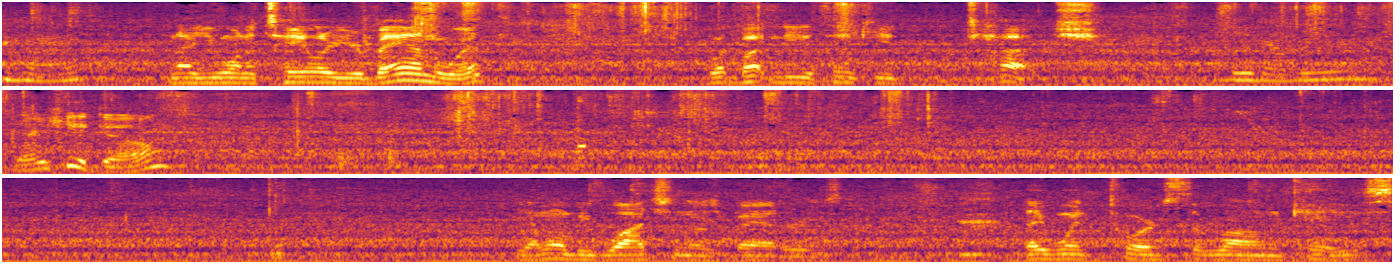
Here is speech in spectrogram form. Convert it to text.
Mhm. Now you want to tailor your bandwidth. What button do you think you touch? DW. There you go. Yeah, I'm gonna be watching those batteries. They went towards the wrong case.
